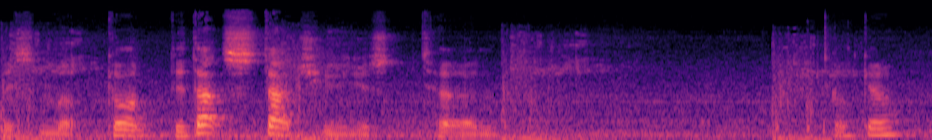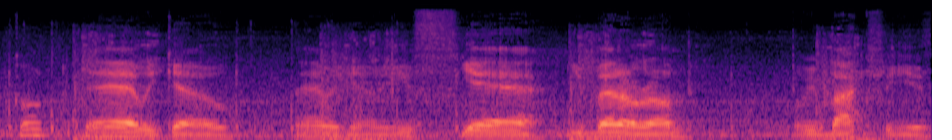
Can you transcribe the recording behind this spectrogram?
This mu- God, did that statue just turn? Go, go, go. There we go. There we go. You, f- yeah, you better run. I'll be back for you.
